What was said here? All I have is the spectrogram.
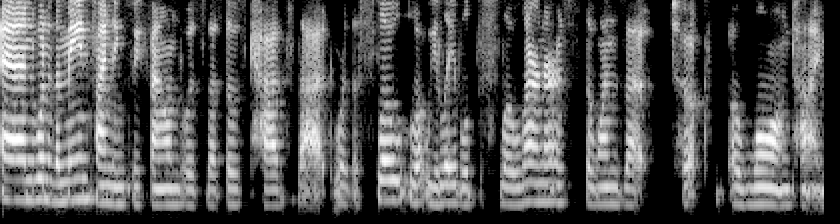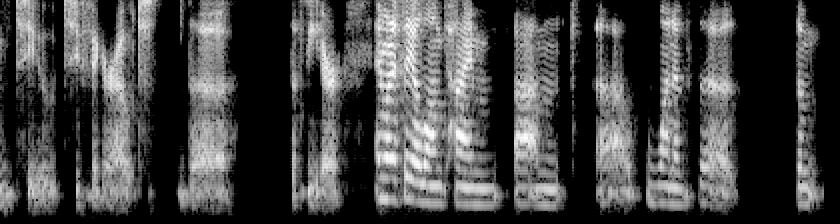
And one of the main findings we found was that those calves that were the slow, what we labeled the slow learners, the ones that took a long time to to figure out the the feeder. And when I say a long time, um, uh, one of the, the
